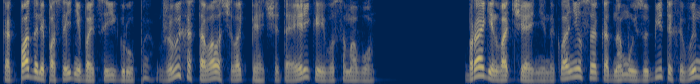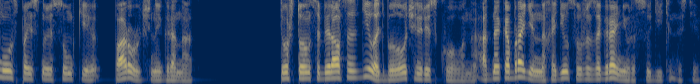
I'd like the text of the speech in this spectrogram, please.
как падали последние бойцы их группы. В живых оставалось человек пять, считая Эрика и его самого. Брагин в отчаянии наклонился к одному из убитых и вынул из поясной сумки пару ручных гранат. То, что он собирался сделать, было очень рискованно, однако Брагин находился уже за гранью рассудительности.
